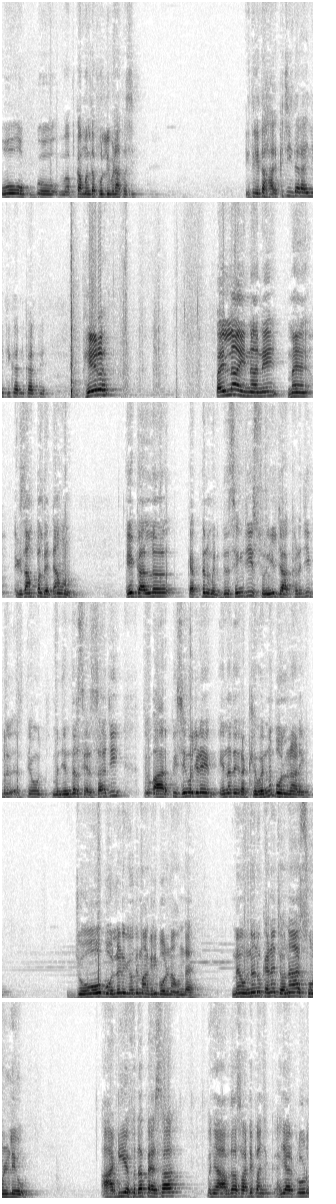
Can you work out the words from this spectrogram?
ਉਹ ਉਹ ਕਮਲ ਦਾ ਫੁੱਲ ਹੀ ਬਣਾਤਾ ਸੀ। ਇਹ ਤਾਂ ਇਹ ਤਾਂ ਹਰ ਇੱਕ ਚੀਜ਼ ਦਾ ਰਾਜਨੀਤੀਕਰਨ ਕਰਦੇ ਆ। ਫਿਰ ਪਹਿਲਾਂ ਇਹਨਾਂ ਨੇ, ਮੈਂ ਐਗਜ਼ਾਮਪਲ ਦਿੰਦਾ ਹੁਣ। ਇਹ ਗੱਲ ਕੈਪਟਨ ਅਮਰਿੰਦਰ ਸਿੰਘ ਜੀ, ਸੁਨੀਲ ਜਾਖੜ ਜੀ, ਬਰ- ਤੇ ਉਹ ਮਨਜਿੰਦਰ ਸਿਰਸਾ ਜੀ, ਤੇ ਉਹ ਆਰਪੀ ਸਿੰਘ, ਉਹ ਜਿਹੜੇ ਇਹਨਾਂ ਦੇ ਰੱਖੇ ਹੋਏ ਨੇ ਨਾ ਬੋਲਣ ਵਾਲੇ। ਜੋ ਬੋਲਣਗੇ, ਉਹਦੇ ਮੰਗਰੀ ਬੋਲਣਾ ਹੁੰਦਾ ਮੈਂ ਉਹਨਾਂ ਨੂੰ ਕਹਿਣਾ ਚਾਹੁੰਦਾ ਸੁਣ ਲਿਓ। ਆਰਡੀਐਫ ਦਾ ਪੈਸਾ, ਪੰਜਾਬ ਦਾ 5.5000 ਕਰੋੜ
